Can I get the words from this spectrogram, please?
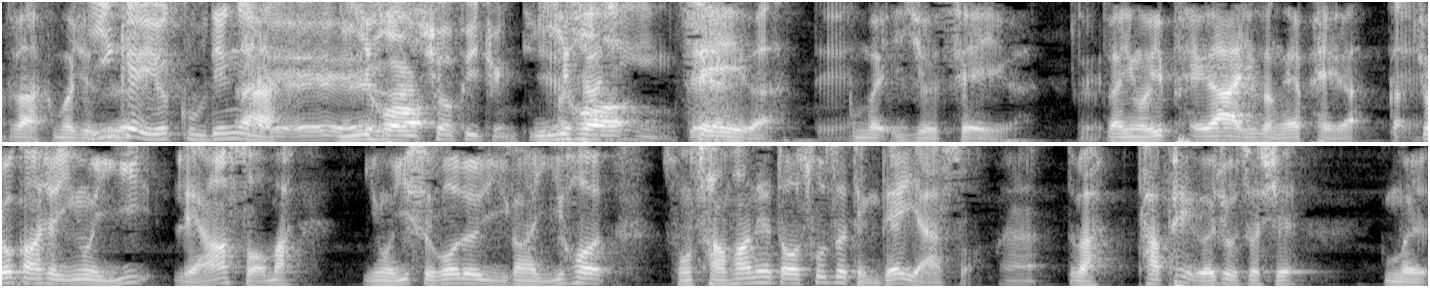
对伐？搿么就是应该有固定啊个伊好消费群体伊好家经营摘一个，对搿么伊就再一个，对伐？因为伊配个也就搿眼配个，搿叫讲起，因为伊量少嘛，因为伊手高头伊讲伊好从厂房拿到车子订单伊也少，嗯，对伐？他配额就这些，搿么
